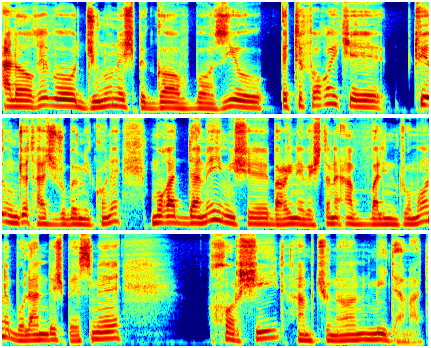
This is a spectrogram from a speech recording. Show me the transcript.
علاقه و جنونش به گاوبازی و اتفاقایی که توی اونجا تجربه می‌کنه مقدمه میشه برای نوشتن اولین رمان بلندش به اسم خورشید همچنان میدمد.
